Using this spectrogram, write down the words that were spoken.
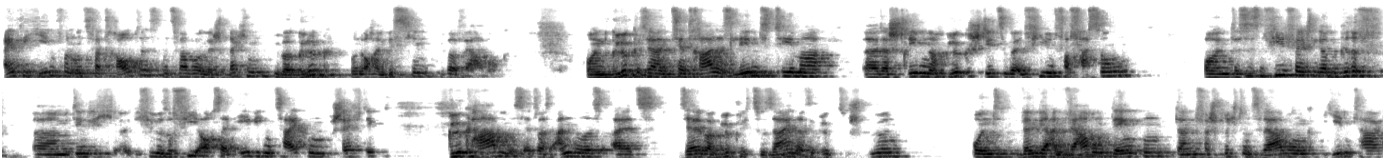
eigentlich jedem von uns vertraut ist. Und zwar wollen wir sprechen über Glück und auch ein bisschen über Werbung. Und Glück ist ja ein zentrales Lebensthema, das Streben nach Glück steht sogar in vielen Verfassungen. Und das ist ein vielfältiger Begriff, äh, mit dem sich die Philosophie auch seit ewigen Zeiten beschäftigt. Glück haben ist etwas anderes als selber glücklich zu sein, also Glück zu spüren. Und wenn wir an Werbung denken, dann verspricht uns Werbung jeden Tag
